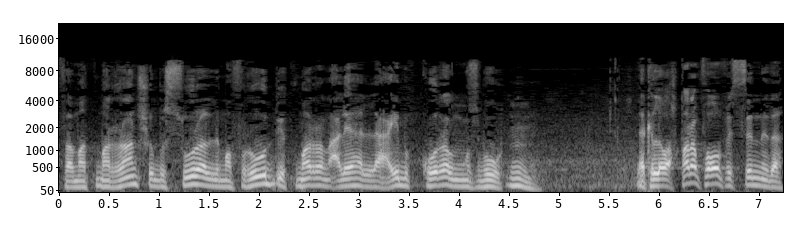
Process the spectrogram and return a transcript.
فما اتمرنش بالصورة اللي المفروض يتمرن عليها اللاعب الكوره المظبوط. لكن لو احترف هو في السن ده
